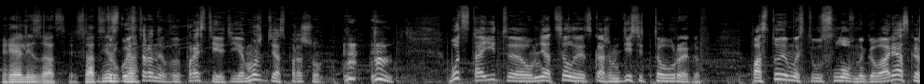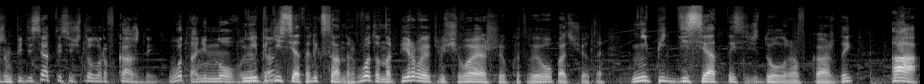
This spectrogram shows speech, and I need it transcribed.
реализации. С Соответственно, другой стороны, вы простите, я можно тебя спрошу? вот стоит э, у меня целые, скажем, 10 таурегов. По стоимости, условно говоря, скажем, 50 тысяч долларов каждый. Вот они новые. Не да? 50, Александр. Вот она первая ключевая ошибка твоего подсчета. Не 50 тысяч долларов каждый, а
